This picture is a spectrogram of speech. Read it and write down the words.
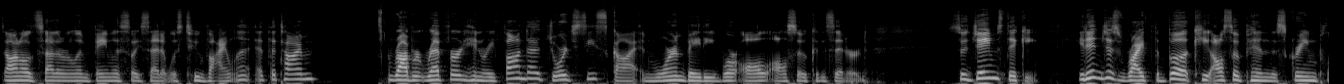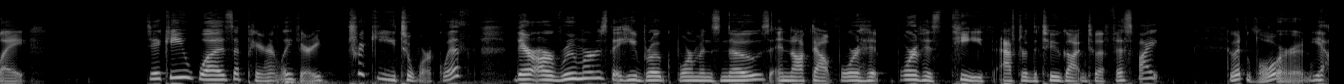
Donald Sutherland famously said it was too violent at the time. Robert Redford, Henry Fonda, George C. Scott, and Warren Beatty were all also considered. So James Dickey, he didn't just write the book, he also penned the screenplay. Dickey was apparently very tricky to work with. There are rumors that he broke Boorman's nose and knocked out four, four of his teeth after the two got into a fistfight. Good lord. Yeah.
